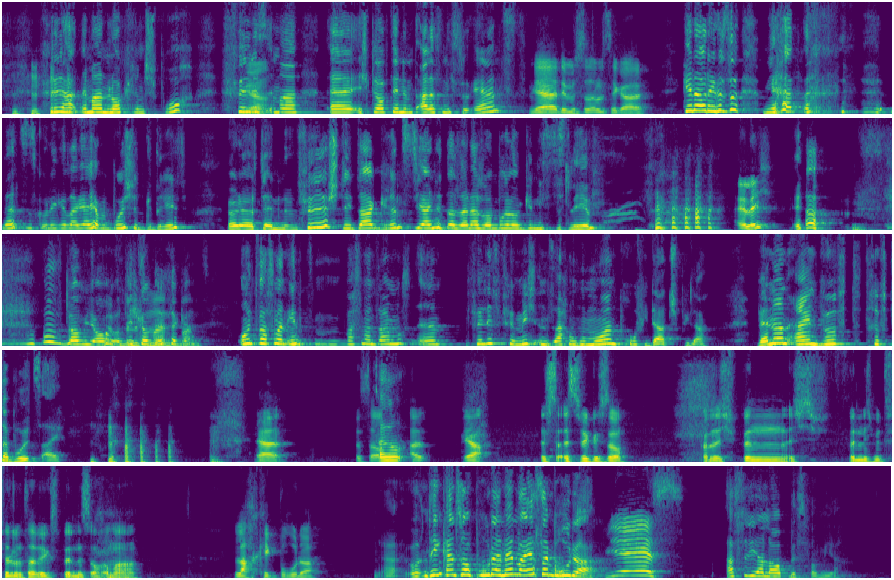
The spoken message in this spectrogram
hat immer einen lockeren Spruch. Phil Ja. ist immer, äh, ich glaube, der nimmt alles nicht so ernst. Ja, dem ist das alles egal. Genau, der ist so, mir hat letztens Kollege gesagt, ja, ich habe Bullshit gedreht. Ja, der, der Phil steht da, grinst sich ein hinter seiner Sonnenbrille und genießt das Leben. Ehrlich? Ja, das glaube ich auch. Und ich glaube, der geil. Und was man eben, was man sagen muss, ähm, Phil ist für mich in Sachen Humor ein Profi-Dartspieler. Wenn er einen wirft, trifft er Bullseye. Ja, ist auch. Also- al- ja, ist, ist wirklich so. Also ich bin, ich, wenn ich mit Phil unterwegs bin, ist auch immer Lachkick, Bruder. Ja, und den kannst du auch Bruder nennen, weil er ist dein Bruder. Yes! Hast du die Erlaubnis von mir?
